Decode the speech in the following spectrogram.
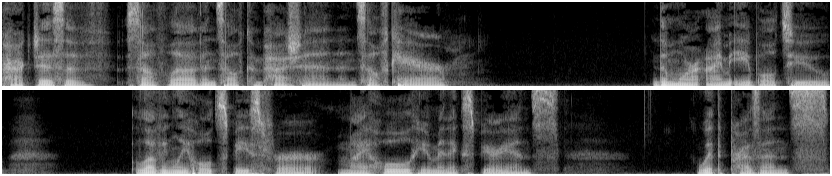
practice of self love and self compassion and self care, the more I'm able to lovingly hold space for my whole human experience with presence.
